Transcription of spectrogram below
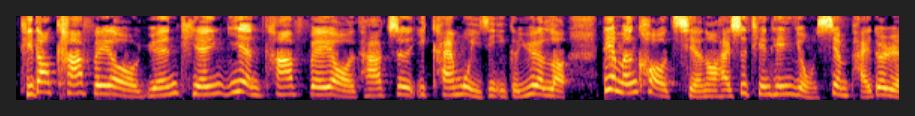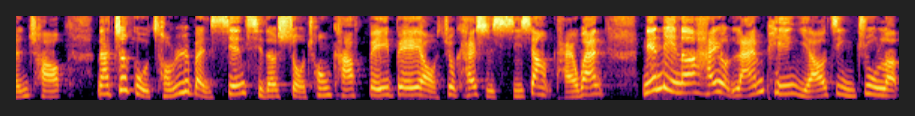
提到咖啡哦，原田燕咖啡哦，它这一开幕已经。一个月了，店门口前哦还是天天涌现排队人潮。那这股从日本掀起的手冲咖啡杯哦，就开始袭向台湾。年底呢，还有蓝瓶也要进驻了。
